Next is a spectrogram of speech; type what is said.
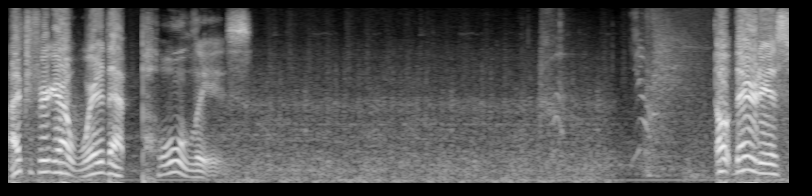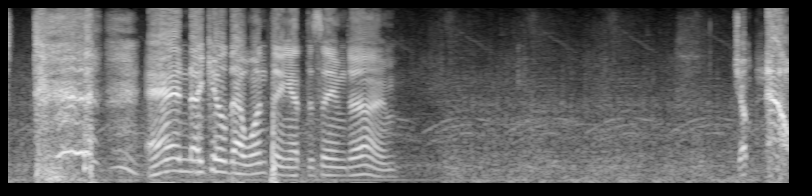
I have to figure out where that pole is. Oh, there it is. and I killed that one thing at the same time. Jump now.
